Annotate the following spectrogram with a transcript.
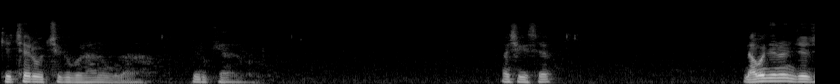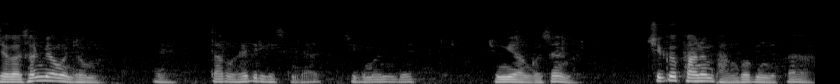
개체로 취급을 하는구나. 이렇게 하는 겁니다. 아시겠어요? 나머지는 이제 제가 설명은 좀 네, 따로 해드리겠습니다. 지금은 이제 중요한 것은 취급하는 방법이니까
